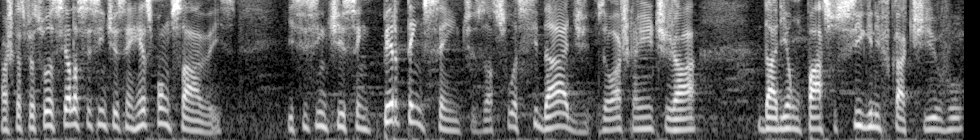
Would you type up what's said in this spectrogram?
Acho que as pessoas, se elas se sentissem responsáveis e se sentissem pertencentes à sua cidade, eu acho que a gente já daria um passo significativo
